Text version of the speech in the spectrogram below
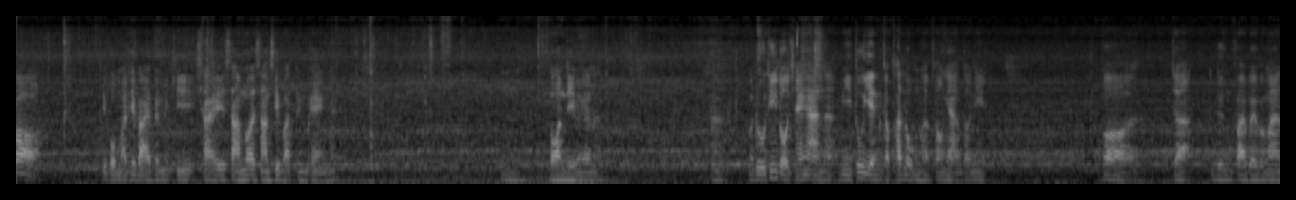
ก็ที่ผมอธิบายไปเมื่อกี้ใช้ 330 วัตต์ถึงแผงนะอืมร้อนดีเหมือนกันนะอะมาดูที่โดดใช้งานนะมีตู้เย็นกับพัดลมครับสองอย่างตอนนี้ ก็จะดึงไฟไปประมาณ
